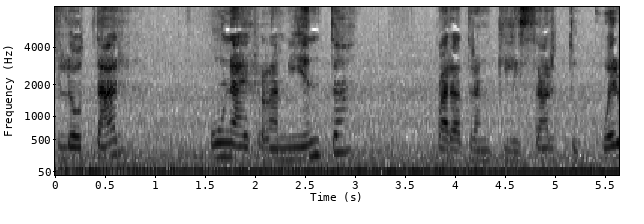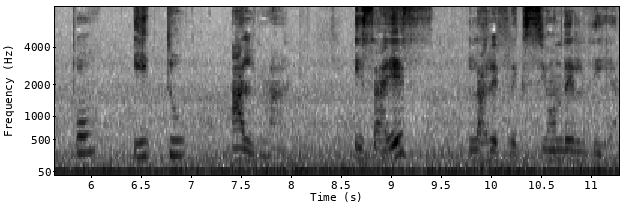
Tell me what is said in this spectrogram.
flotar una herramienta para tranquilizar tu cuerpo y tu alma. Esa es la reflexión del día.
